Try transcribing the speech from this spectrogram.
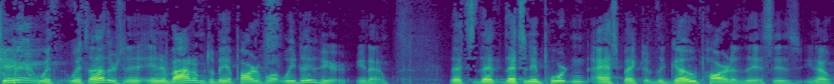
share with with others and, and invite them to be a part of what we do here, you know. That's that that's an important aspect of the go part of this is you know,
